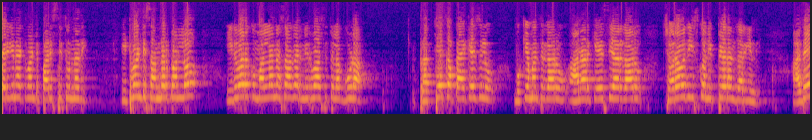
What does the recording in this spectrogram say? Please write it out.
పెరిగినటువంటి పరిస్థితి ఉన్నది. ఇటువంటి సందర్భంలో ఇదివరకు మల్లన్న సాగర్ నిర్వాసితులకు కూడా ప్రత్యేక ప్యాకేజీలు ముఖ్యమంత్రి గారు ఆనాడు కేసీఆర్ గారు చొరవ తీసుకొని ఇప్పించడం జరిగింది. అదే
